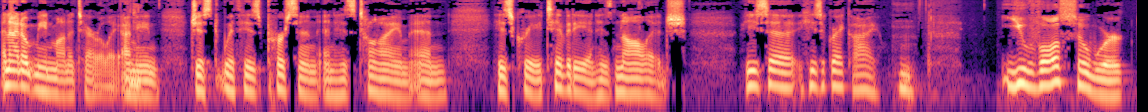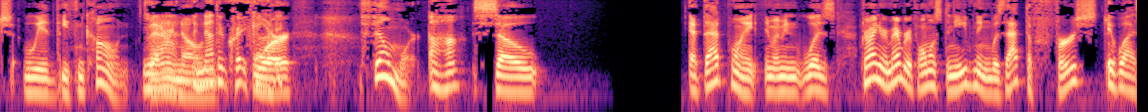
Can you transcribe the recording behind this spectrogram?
And I don't mean monetarily. I mean just with his person and his time and his creativity and his knowledge. He's a he's a great guy. You've also worked with Ethan Coen, better Yeah, known another great for guy. film work. Uh huh. So at that point, I mean, was I'm trying to remember if almost an evening was that the first It was.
